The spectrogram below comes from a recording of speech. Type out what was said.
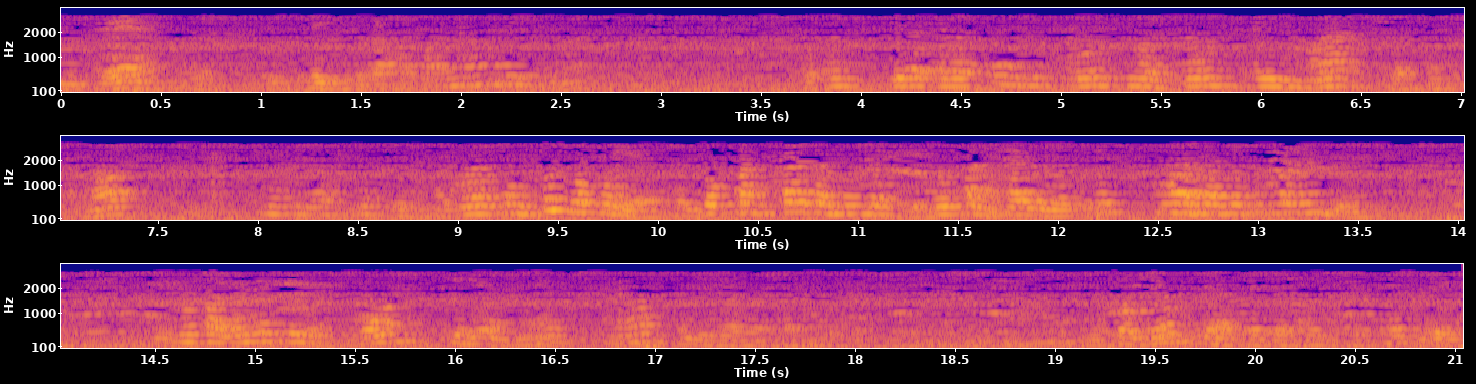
de festa, de segurar, não é isso, não. Portanto, ter aquela condição que nós estamos em marcha funcional Agora, com tudo que eu conheço, eu dou pancada no daqui, dou pancada no outro, nós já estamos falando disso. Estou falando daqueles pontos que realmente nós temos a Não podemos ter a federação de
